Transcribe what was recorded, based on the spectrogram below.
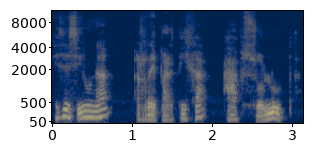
Es decir, una repartija absoluta,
